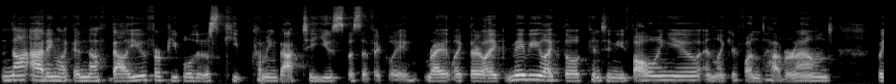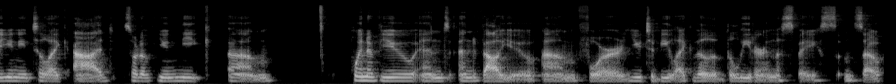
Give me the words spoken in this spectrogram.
not adding like enough value for people to just keep coming back to you specifically right? Like they're like maybe like they'll continue following you and like you're fun to have around but you need to like add sort of unique um, point of view and and value um, for you to be like the the leader in the space. And so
